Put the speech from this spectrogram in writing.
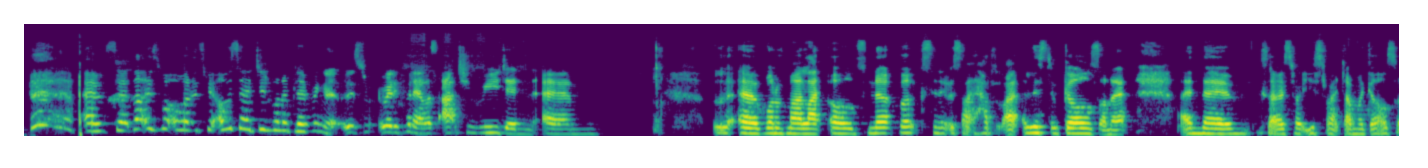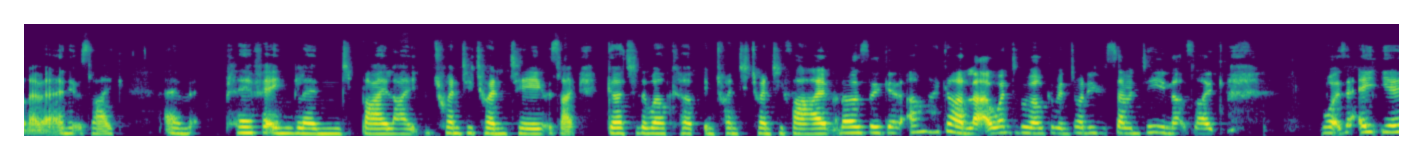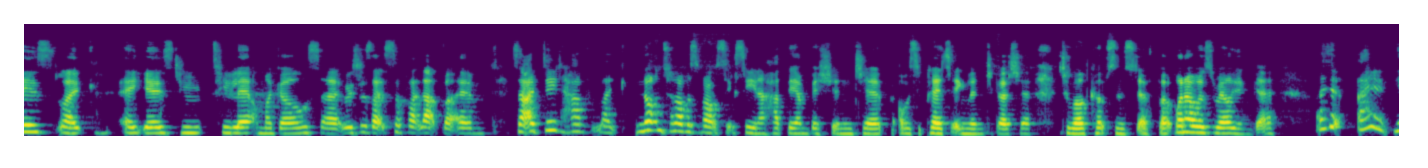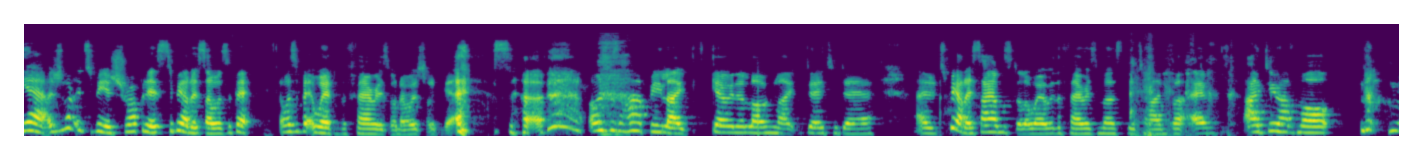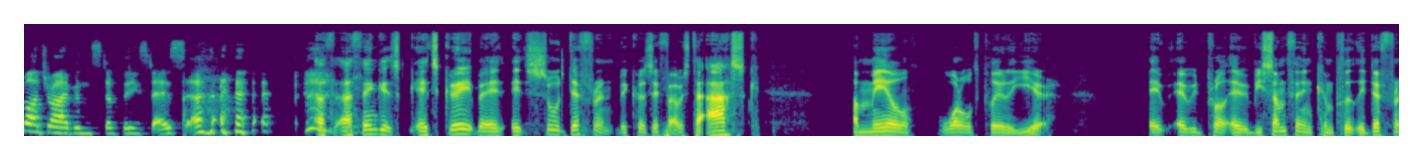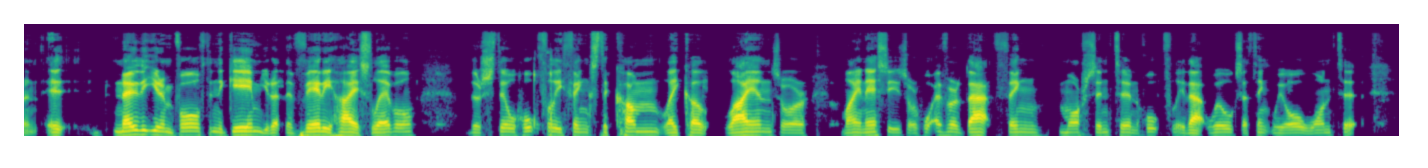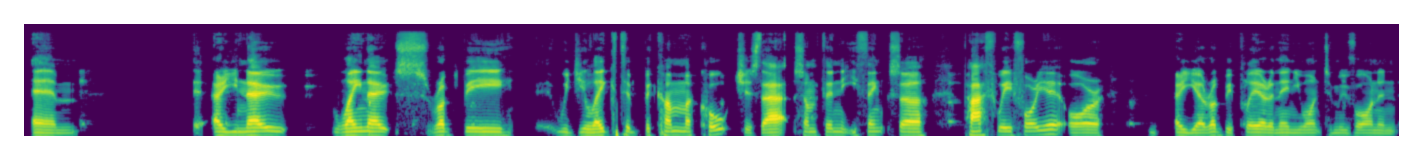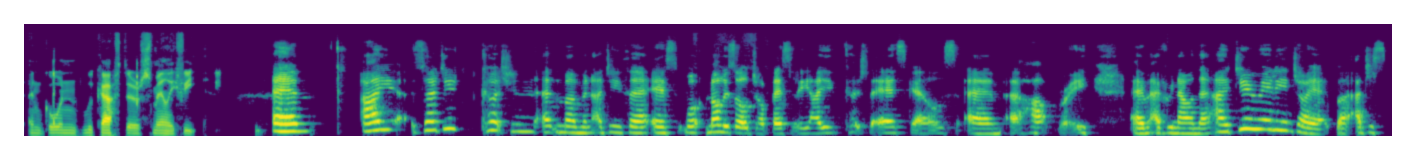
um, so that is what I wanted to be. Obviously, I did want to play England. It was really funny. I was actually reading um, uh, one of my like old notebooks, and it was like had like a list of goals on it, and um, so I was used to write down my goals, whatever, and it was like. Um, play for England by like 2020. It was like go to the World Cup in 2025. And I was thinking, oh my God, like I went to the World Cup in 2017. That's like what is it eight years like eight years too too late on my goals so it was just like stuff like that. But um so i did have like not until i was about 16 i had the ambition to obviously play to england to go to to world cups and stuff. But when i was real younger i did i yeah i just wanted to be a chiropodist to be honest i was a bit I was a bit aware of the fairies when I was younger, so I was just happy like going along like day to day. And to be honest, I am still aware with the fairies most of the time, but um, I do have more more driving stuff these days. I, th- I, think it's it's great, but it, it's so different because if I was to ask a male World Player of the Year, it, it would pro- it would be something completely different. It, now that you're involved in the game, you're at the very highest level. There's still hopefully things to come, like a Lions or Lionesses or whatever that thing morphs into, and hopefully that will, because I think we all want it. Um, are you now lineouts rugby? Would you like to become a coach? Is that something that you think's a pathway for you, or are you a rugby player and then you want to move on and, and go and look after smelly feet? Um, I so I do coaching at the moment. I do the air, well, Nolli's old job basically. I coach the air scales um, at Hartpury um, every now and then. I do really enjoy it, but I just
